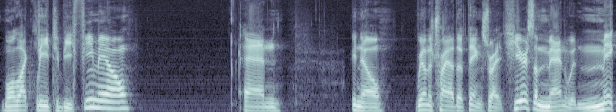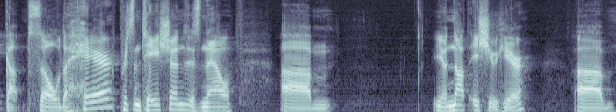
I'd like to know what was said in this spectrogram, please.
more likely to be female. And, you know, we're going to try other things, right? Here's a man with makeup. So the hair presentation is now, um, you know, not issue here. Um,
